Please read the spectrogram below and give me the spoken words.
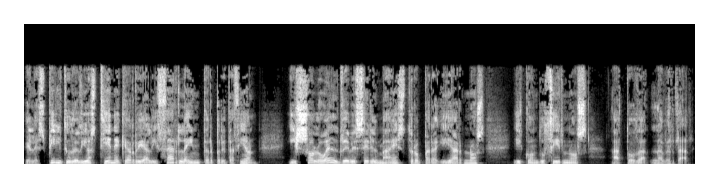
El Espíritu de Dios tiene que realizar la interpretación y sólo Él debe ser el Maestro para guiarnos y conducirnos a toda la verdad.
